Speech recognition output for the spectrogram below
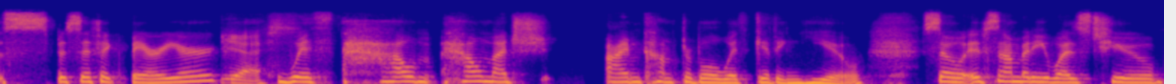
specific barrier yes. with how how much I'm comfortable with giving you. So if somebody was to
